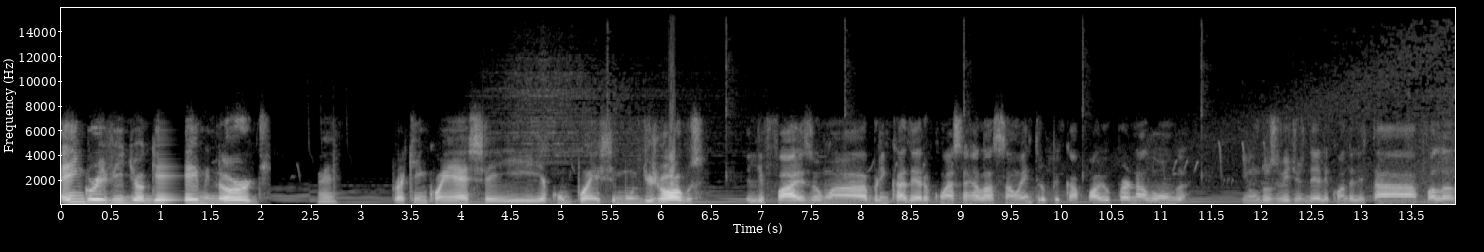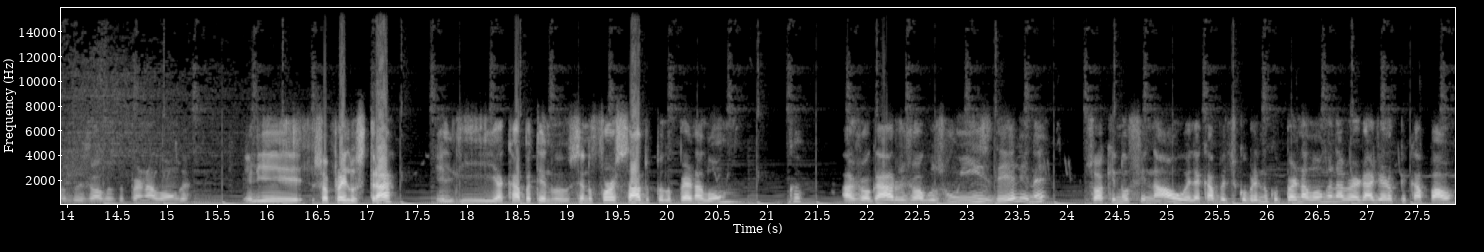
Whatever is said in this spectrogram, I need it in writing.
Angry Video Game Nerd, né? Pra quem conhece e acompanha esse mundo de jogos, ele faz uma brincadeira com essa relação entre o pica-pau e o Pernalonga. Em um dos vídeos dele, quando ele tá falando dos jogos do Pernalonga. Ele, só pra ilustrar, ele acaba tendo, sendo forçado pelo Pernalonga a jogar os jogos ruins dele, né? Só que no final ele acaba descobrindo que o Pernalonga na verdade era o pica-pau.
